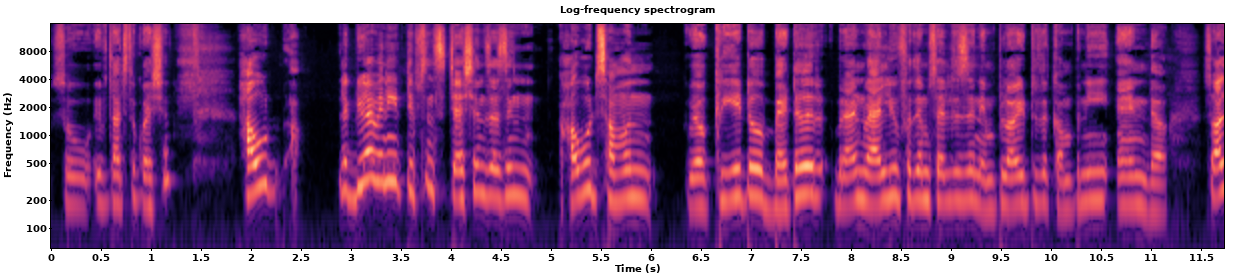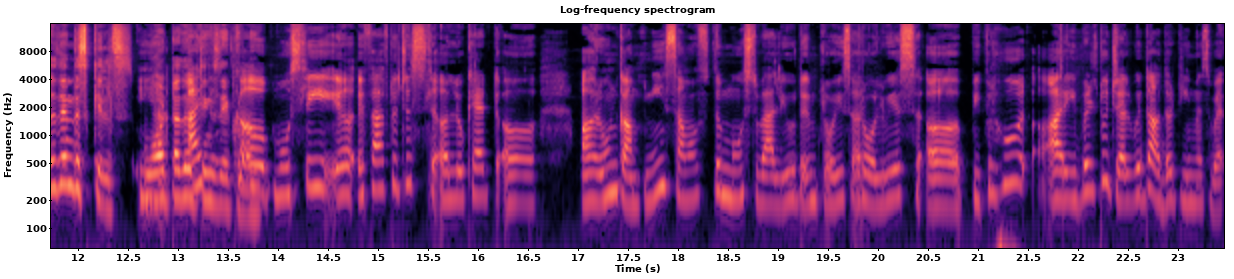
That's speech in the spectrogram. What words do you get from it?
So if that's the question how like do you have any tips and suggestions as in how would someone create a better brand value for themselves as an employee to the company? And uh, so other than the skills what other I things they could uh, do Mostly, uh, if I have to just uh, look at uh, our own company, some of the most valued employees are always uh, people who are able to gel with the other team as well.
